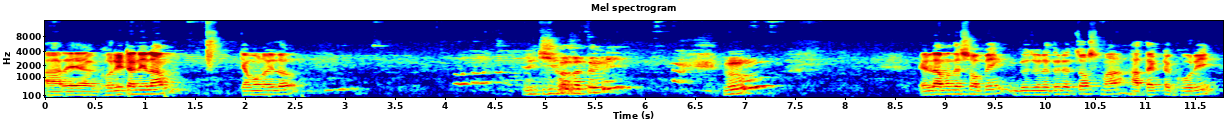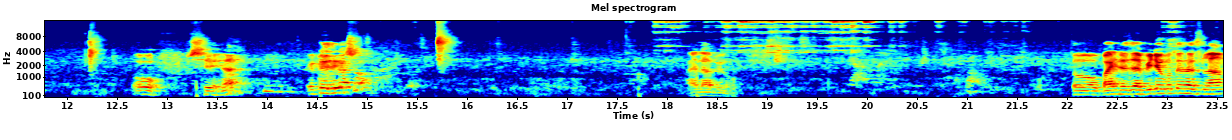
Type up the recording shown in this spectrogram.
আর এ, ঘড়িটা নিলাম কেমন হইল? কি হলো তুমি? হুম? এলো আমাদের শপিং দুজনে দুটো চশমা হাতে একটা ঘড়ি। ও সে হ্যাঁ? একটু এদিকে আসো। আই লাভ ইউ তো বাইরে যা ভিডিও করতে চাইছিলাম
